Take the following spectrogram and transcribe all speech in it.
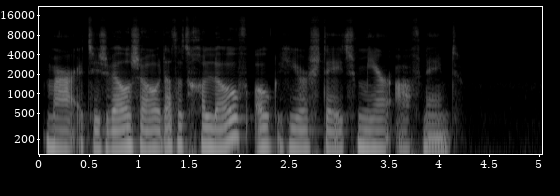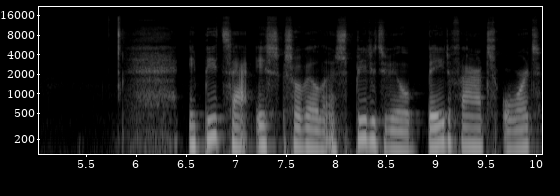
Maar het is wel zo dat het geloof ook hier steeds meer afneemt. Ibiza is zowel een spiritueel bedevaartsoord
